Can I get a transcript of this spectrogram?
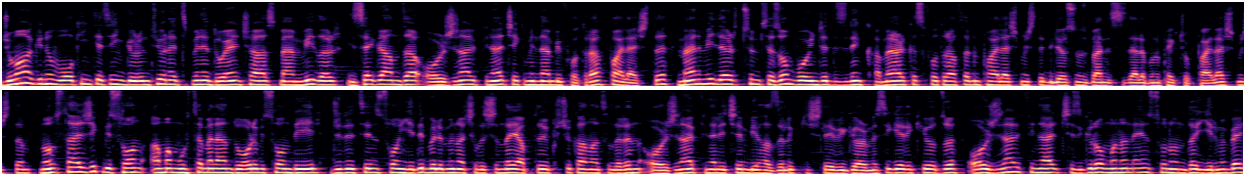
Cuma günü Walking Dead'in görüntü yönetmeni Dwayne Charles Manwiller Instagram'da orijinal final çekiminden bir fotoğraf paylaştı. Manwiller tüm sezon boyunca dizinin kamera arkası fotoğraflarını paylaşmıştı. Biliyorsunuz ben de sizlerle bunu pek çok paylaşmıştım. Nostaljik bir son ama muhtemelen doğru bir son değil. Judith'in son 7 bölümün açılışında yaptığı küçük anlatıların orijinal final için bir hazırlık işlevi görmesi gerekiyordu. Orijinal final çizgi romanın en sonunda 25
